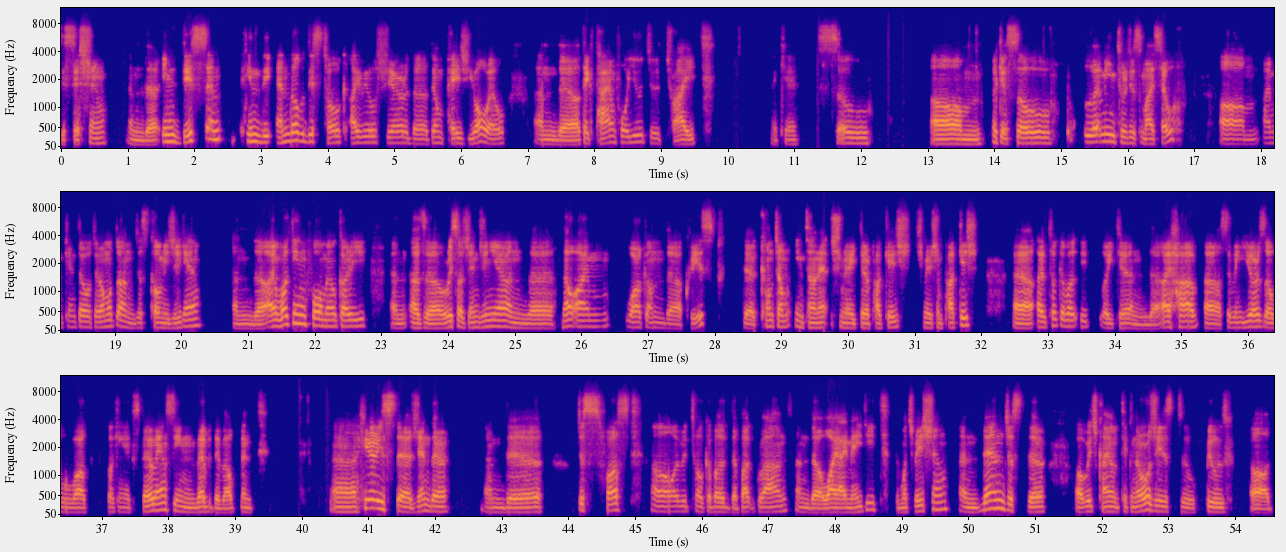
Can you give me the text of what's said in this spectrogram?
this session. And uh, in this and in the end of this talk, I will share the demo page URL and uh, take time for you to try it. Okay, so um, okay, so let me introduce myself. Um, I'm Kento Teramoto and just call me Jigen. And uh, I'm working for Mercari and as a research engineer. And uh, now I'm work on the QuISP, the quantum internet simulator package, simulation package. Uh, I'll talk about it later. And uh, I have uh, seven years of work working experience in web development. Uh, here is the agenda. and uh, just first, uh, I will talk about the background and why I made it, the motivation, and then just the which kind of technologies to build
